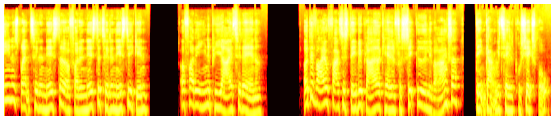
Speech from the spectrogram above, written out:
ene sprint til det næste, og fra det næste til det næste igen, og fra det ene PI til det andet. Og det var jo faktisk det, vi plejede at kalde forsinkede leverancer, dengang vi talte projektsprog.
